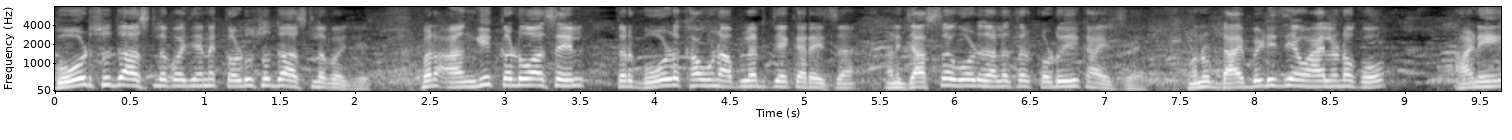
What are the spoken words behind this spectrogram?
गोडसुद्धा असलं पाहिजे आणि कडूसुद्धा असलं पाहिजे. पण अंगी कडू असेल तर गोड खाऊन आपल्याला ते करायचं आणि जास्त गोड झालं तर कडूही खायचं आहे म्हणून डायबिटीजही व्हायला नको आणि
